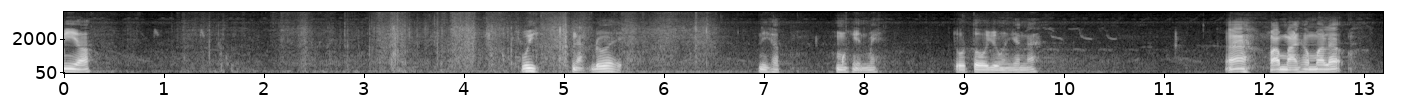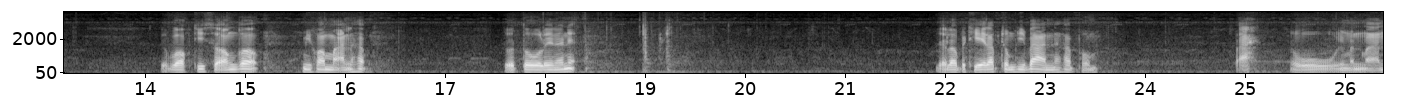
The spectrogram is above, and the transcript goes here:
มีเหรอ อุ้ย หนักด้วย นี่ครับ มองเห็นไหม ตัวโตอยู่เหมือนกันนะ อะ ความหมานเข้ามาแล้วกระบอกที่สองก็มีความหมานแล้วครับ ตัวโตเลยนะเนี่ย เดี๋ยวเราไปเทรับชมที่บ้านนะครับผม ไป โอ้ยมันหมาน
